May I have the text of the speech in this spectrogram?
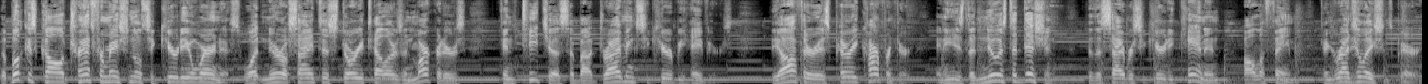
The book is called Transformational Security Awareness What Neuroscientists, Storytellers, and Marketers Can Teach Us About Driving Secure Behaviors. The author is Perry Carpenter, and he is the newest addition to the Cybersecurity Canon Hall of Fame. Congratulations, Perry.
